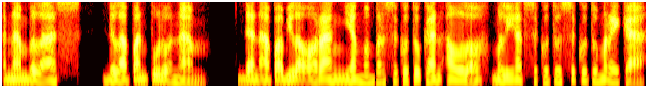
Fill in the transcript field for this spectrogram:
16, 86. Dan apabila orang yang mempersekutukan Allah melihat sekutu-sekutu mereka,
